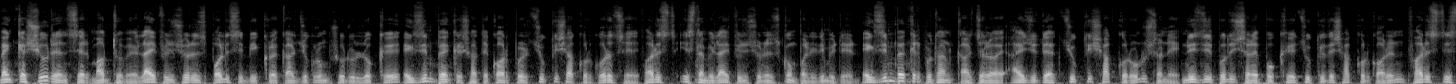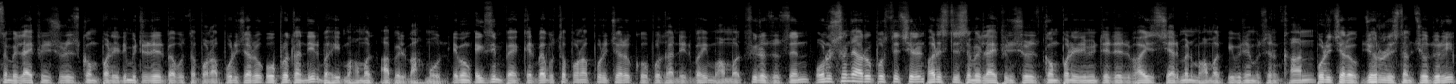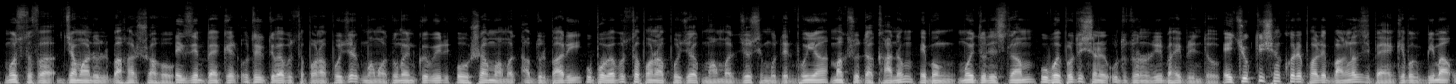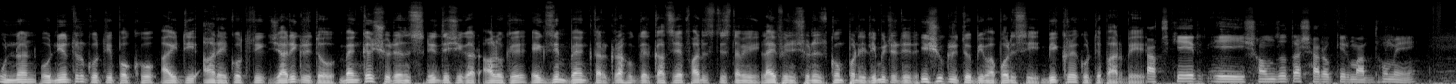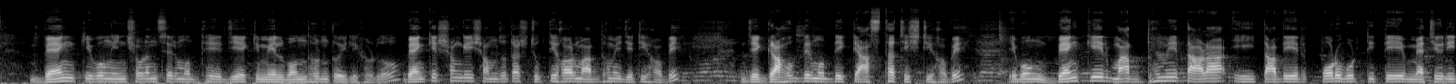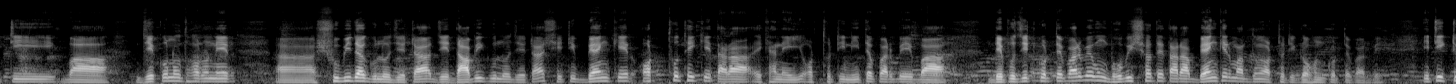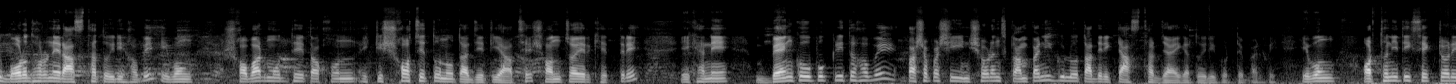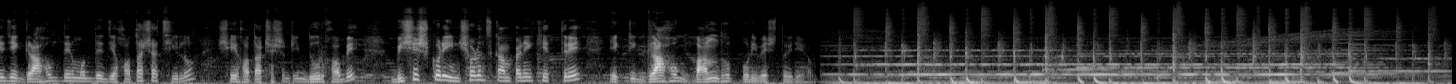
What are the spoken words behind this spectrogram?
Bank অ্যাসুরেন্সের মাধ্যমে life insurance policy বিক্রয় কার্যক্রম শুরুর লক্ষ্যে এক্সিম ব্যাংকের সাথে কর্পোরেট চুক্তি স্বাক্ষর করেছে Fareast Islami life insurance company limited. Exim ব্যাংকের প্রধান কার্যালয়ে আয়োজিত এক চুক্তি স্বাক্ষর অনুষ্ঠানে নিজ নিজ প্রতিষ্ঠানের পক্ষে চুক্তিতে স্বাক্ষর করেন first Islami life insurance company লিমিটেডের ব্যবস্থাপনা পরিচালক ও প্রধান নির্বাহী মোহাম্মদ আবেল মাহমুদ এবং এক্সিম ব্যাংকের ব্যবস্থাপনা পরিচালক ও প্রধান নির্বাহী মোহাম্মদ ফিরোজ হোসেন। অনুষ্ঠানে আরও উপস্থিত ছিলেন Fareast Islami life insurance company লিমিটেডের ভাইস চেয়ারম্যান মোহাম্মদ ইব্রাহিম হোসেন খান, পরিচালক জহুরুল ইসলাম চৌধুরী, মোস্তফা জামানুল বাহার সহ এক্সিম ব্যাংকের অতিরিক্ত ব্যবস্থাপনা পরিচালক মোহাম্মদ হুমায়ুন কবির ও শাহ মোহাম্মদ আব্দুল বারি উপব্যবস্থাপনা পরিচালক মোহাম্মদ জসিমুদ্দিন ভূঁইয়া, মাকসুদা খানম এবং মইদুল ইসলাম উভয় প্রতিষ্ঠানের ঊর্ধ্বতন নির্বাহীবৃন্দ এই চুক্তি স্বাক্ষরের ফলে বাংলাদেশ ব্যাংক এবং বীমা উন্নয়ন ও নিয়ন্ত্রণ কর্তৃপক্ষ আইডিআরএ কর্তৃক জারিকৃত ব্যাংক ইন্স্যুরেন্স নির্দেশিকার আলোকে এক্সিম ব্যাংক তার গ্রাহকদের কাছে first Islami life insurance company লিমিটেডের ইস্যুকৃত বীমা পলিসি বিক্রয় করতে পারবে। আজকের এই সমঝোতা স্মারকের মাধ্যমে ব্যাংক এবং ইন্স্যুরেন্সের মধ্যে যে একটি মেলবন্ধন তৈরি হলো, ব্যাংকের সঙ্গে এই সমঝোতার চুক্তি হওয়ার মাধ্যমে যেটি হবে, যে গ্রাহকদের মধ্যে একটি আস্থা সৃষ্টি হবে এবং ব্যাংকের মাধ্যমে তারা এই তাদের পরবর্তীতে ম্যাচুরিটি বা যে কোনো ধরনের সুবিধাগুলো যেটা, যে দাবিগুলো যেটা, সেটি ব্যাংকের অর্থ থেকে তারা এখানে এই অর্থটি নিতে পারবে বা ডিপোজিট করতে পারবে এবং ভবিষ্যতে তারা ব্যাংকের মাধ্যমে অর্থটি গ্রহণ করতে পারবে। এটি একটি বড় ধরনের আস্থা তৈরি হবে এবং সবার মধ্যে তখন একটি সচেতনতা যেটি আছে সঞ্চয়ের ক্ষেত্রে, এখানে ব্যাংকও উপকৃত হবে, পাশাপাশি ইন্স্যুরেন্স কোম্পানিগুলো তাদের একটি আস্থার জায়গা তৈরি করতে পারবে এবং অর্থনৈতিক সেক্টরে যে গ্রাহকদের মধ্যে যে হতাশা ছিল, সেই হতাশাটি দূর হবে বিশেষ করে ইন্স্যুরেন্স কোম্পানির ক্ষেত্রে একটি গ্রাহক বান্ধব পরিবেশ তৈরি হবে।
